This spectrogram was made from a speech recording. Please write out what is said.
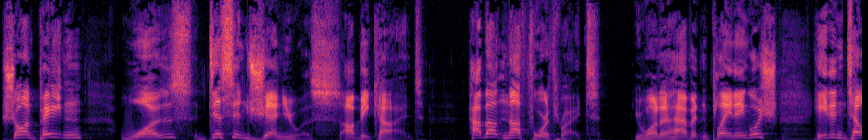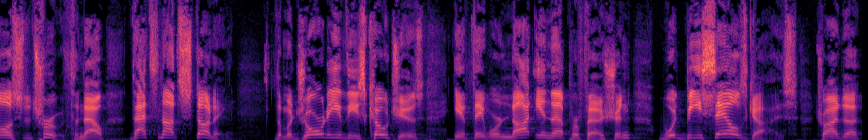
Sean Payton was disingenuous. I'll be kind. How about not forthright? You want to have it in plain English? He didn't tell us the truth. Now, that's not stunning. The majority of these coaches, if they were not in that profession, would be sales guys trying to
